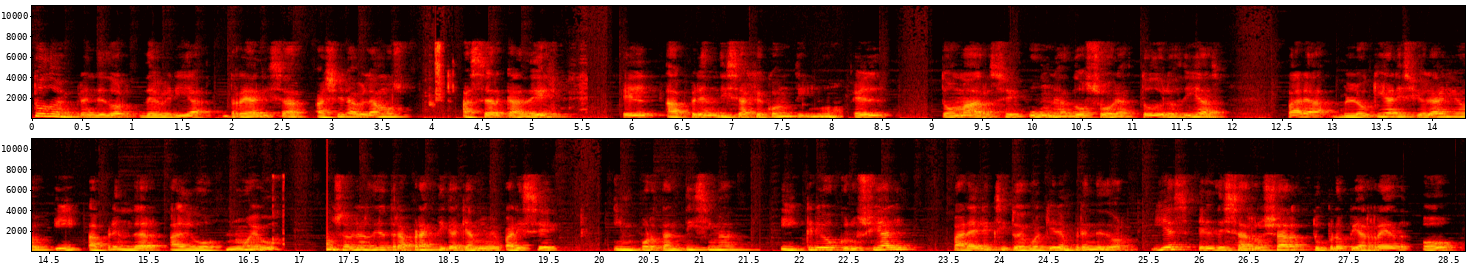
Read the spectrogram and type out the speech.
todo emprendedor debería realizar. Ayer hablamos acerca de el aprendizaje continuo, el tomarse una, dos horas todos los días para bloquear ese horario y aprender algo nuevo. Vamos a hablar de otra práctica que a mí me parece importantísima y creo crucial para el éxito de cualquier emprendedor y es el desarrollar tu propia red o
